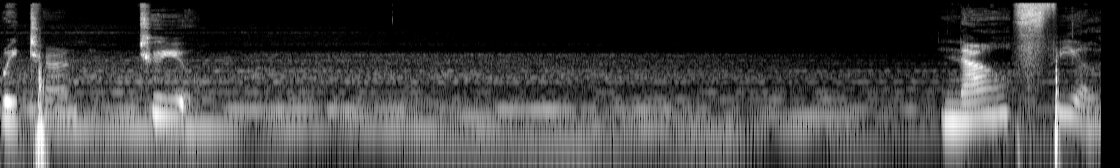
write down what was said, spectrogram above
returned to you. Now feel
